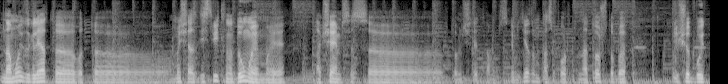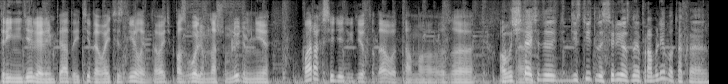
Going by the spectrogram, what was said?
на мой взгляд, э, вот э, мы сейчас действительно думаем, мы общаемся с, э, в том числе там, с комитетом по спорту, на то, чтобы еще будет три недели Олимпиады идти, давайте сделаем, давайте позволим нашим людям не в парах сидеть где-то, да, вот там э, за... А вы считаете, это действительно серьезная проблема такая?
